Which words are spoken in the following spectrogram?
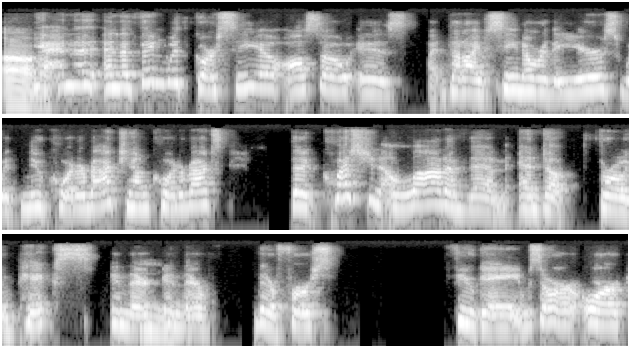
Um, yeah, and the and the thing with Garcia also is that I've seen over the years with new quarterbacks, young quarterbacks, the question a lot of them end up throwing picks in their mm. in their their first few games or or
